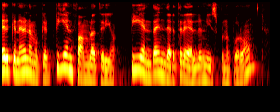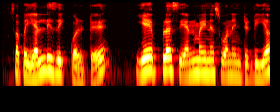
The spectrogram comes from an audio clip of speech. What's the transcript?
ஏற்கனவே நமக்கு டிஎன் ஃபார்முலா தெரியும். டிஎன் தான் இந்த இடத்துல எல்லுன்னு யூஸ் பண்ண போகிறோம் ஸோ அப்போ L is equal to A plus N minus one into டியா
